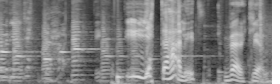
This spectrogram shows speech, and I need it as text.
Nej, men det är jättehärligt. Det är jättehärligt. Verkligen.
